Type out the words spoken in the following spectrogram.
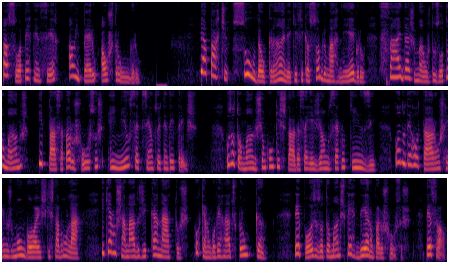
passou a pertencer ao Império Austro-Húngaro. E a parte sul da Ucrânia, que fica sobre o Mar Negro, sai das mãos dos otomanos e passa para os russos em 1783. Os otomanos tinham conquistado essa região no século XV, quando derrotaram os reinos mongóis que estavam lá e que eram chamados de Kanatos, porque eram governados por um Khan. Depois, os otomanos perderam para os russos. Pessoal,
